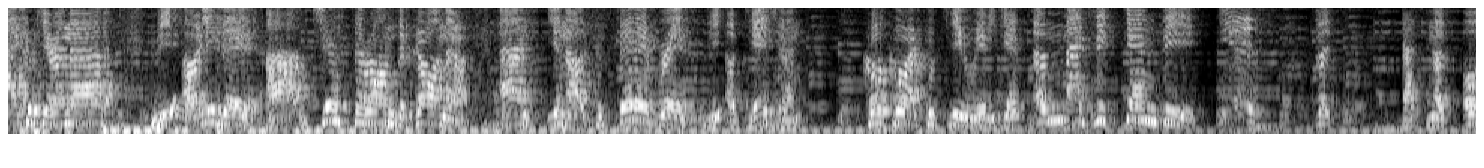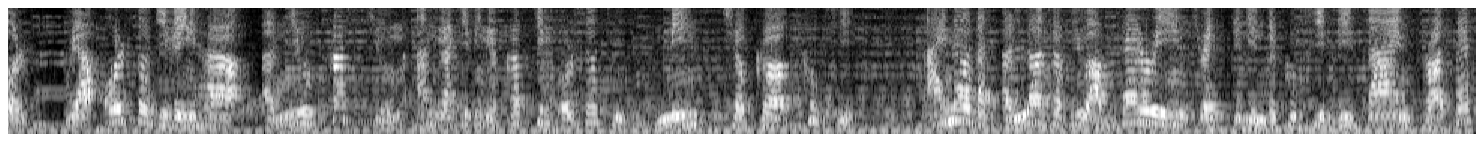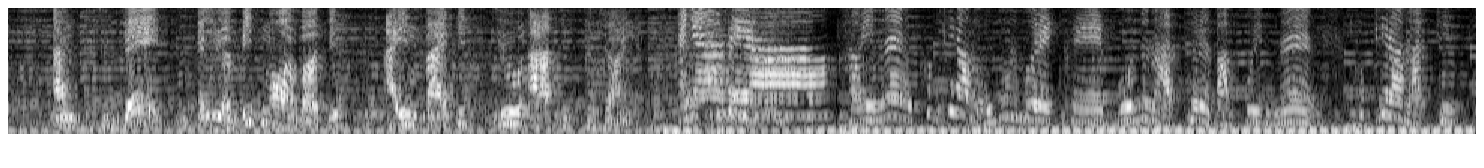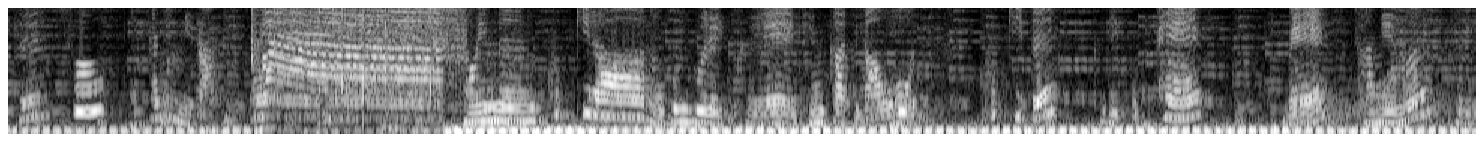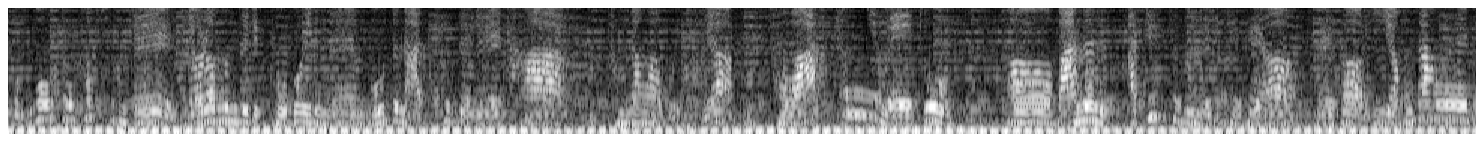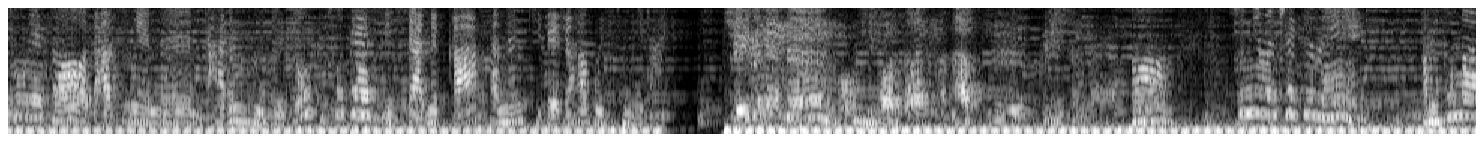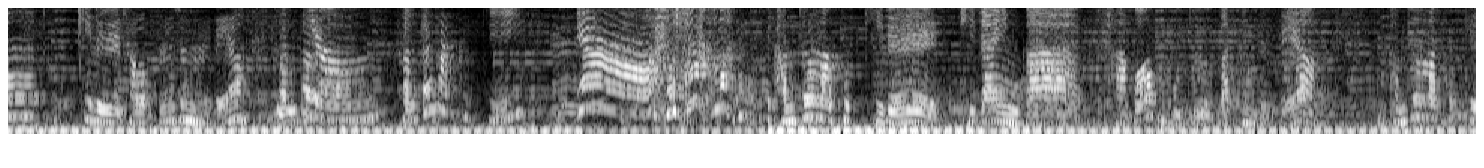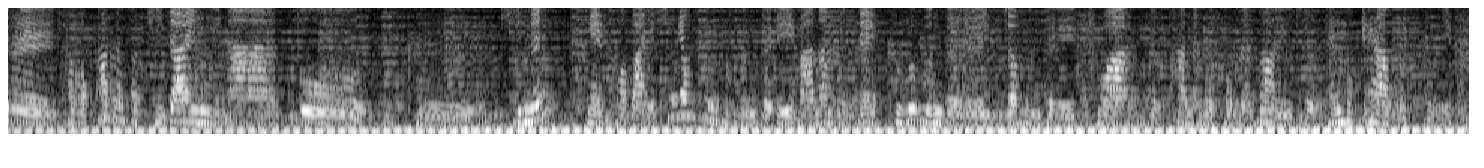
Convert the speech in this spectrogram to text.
Hi cookie runners! The holidays are just around the corner and you know to celebrate the occasion Cocoa Cookie will get a magic candy! Yes! But that's not all. We are also giving her a new costume and we are giving a costume also to Mint Choco Cookie. I know that a lot of you are very interested in the cookie design process and today, to tell you a bit more about it, I invited two artists to join us. 안녕하세요. 저희는 쿠키런 오븐 브레이크의 모든 아트를 맡고 있는 쿠키런 아티스트 수한입니다. 와! 저희는 쿠키런 오븐 브레이크에 지금까지 나온 쿠키들 그리고 팩, 맵, 장애물 그리고 모든 컷신들 여러분들이 보고 있는 모든 아트들을 다 담당하고 있고요. 영상을 통해서 나중에는 다른 분들도 초대할 수 있지 않을까 하는 기대를 하고 있습니다. 최근에는 뭐 혹시 어떤 아트 그리셨나요? 어, 수님은 최근에 밤토마 쿠키를 작업을 하셨는데요. 반토마, 반토마 쿠키. 야! 밤토마 쿠키를 디자인과 작업 모두 맡았는데요. 밤토마 쿠키를 작업하면서 디자인이나 또 그 기능 에서 많이 신경 쓴 부분들이 많았는데 그 부분들을 유저분들이 좋아하는 반응을 보면서 요즘 행복해하고 있습니다.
